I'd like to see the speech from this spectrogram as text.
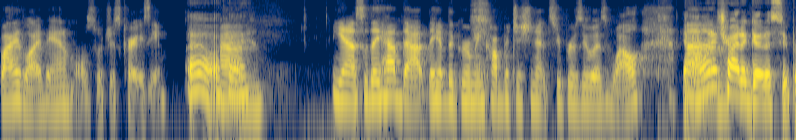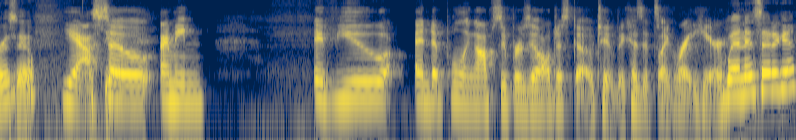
buy live animals, which is crazy. oh. Okay. Um, yeah, so they have that. They have the grooming competition at Super Zoo as well. yeah, I want um, to try to go to Super Zoo. Yeah, so I mean, if you end up pulling off Super Zoo, I'll just go too because it's like right here. When is it again?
